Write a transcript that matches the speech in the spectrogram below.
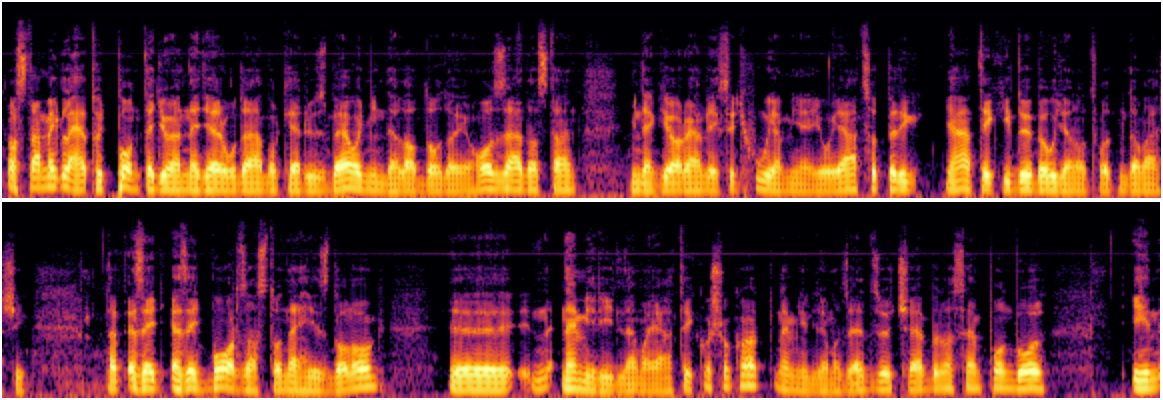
Aztán meg lehet, hogy pont egy olyan negyed órába kerülsz be, hogy minden labda oda jön hozzád, aztán mindenki arra emlékszik, hogy húja milyen jó játszott, pedig játék időben ugyanott volt, mint a másik. Tehát ez egy, ez egy borzasztó nehéz dolog, nem irigylem a játékosokat, nem irigylem az edzőt se ebből a szempontból. Én,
